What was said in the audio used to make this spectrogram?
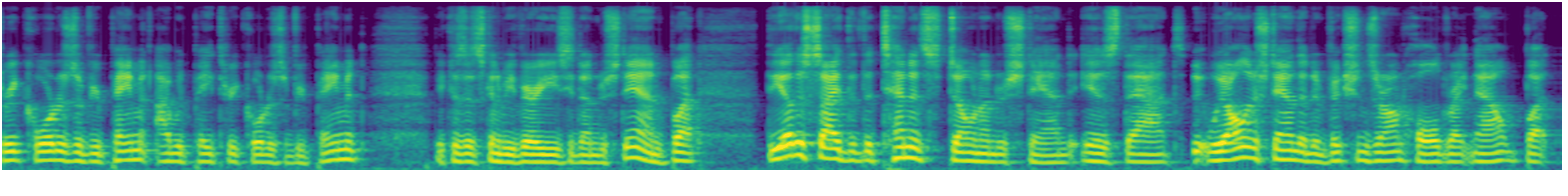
three quarters of your payment, I would pay three quarters of your payment because it's going to be very easy to understand. But the other side that the tenants don't understand is that we all understand that evictions are on hold right now, but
